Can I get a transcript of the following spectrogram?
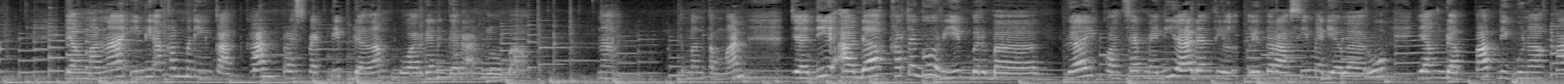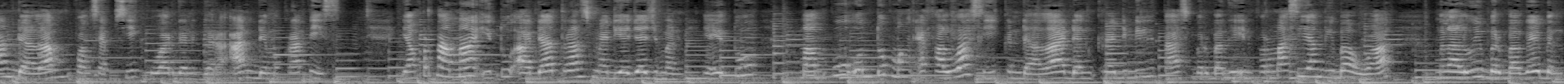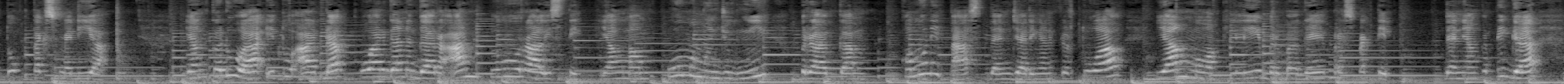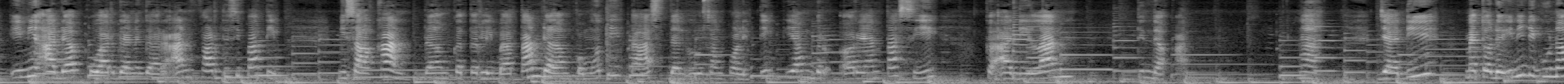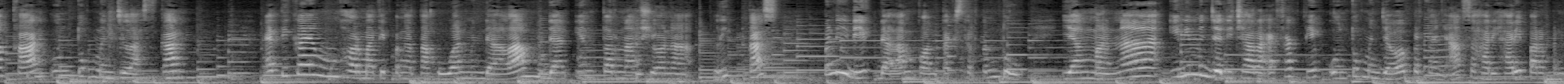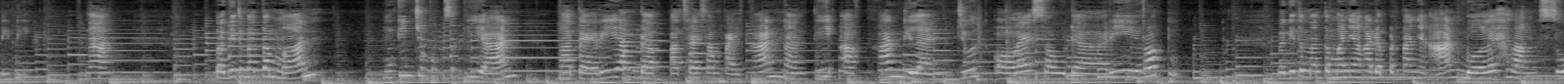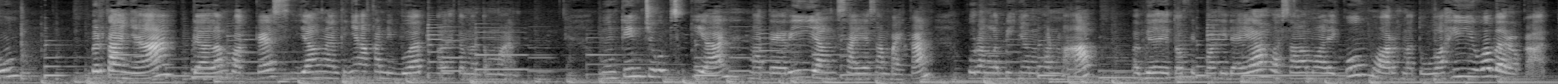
yang mana ini akan meningkatkan perspektif dalam kewarganegaraan global. Nah, teman-teman, jadi ada kategori berbagai konsep media dan literasi media baru yang dapat digunakan dalam konsepsi kewarganegaraan demokratis. Yang pertama itu ada transmedia judgment, yaitu mampu untuk mengevaluasi kendala dan kredibilitas berbagai informasi yang dibawa melalui berbagai bentuk teks media. Yang kedua itu ada keluarga negaraan pluralistik yang mampu mengunjungi beragam komunitas dan jaringan virtual yang mewakili berbagai perspektif. Dan yang ketiga, ini ada keluarga negaraan partisipatif. Misalkan dalam keterlibatan dalam komunitas dan urusan politik yang berorientasi keadilan tindakan. Nah, jadi metode ini digunakan untuk menjelaskan etika yang menghormati pengetahuan mendalam dan internasionalitas pendidik dalam konteks tertentu yang mana ini menjadi cara efektif untuk menjawab pertanyaan sehari-hari para pendidik. Nah, bagi teman-teman, mungkin cukup sekian materi yang dapat saya sampaikan nanti akan dilanjut oleh saudari Rotu. Bagi teman-teman yang ada pertanyaan, boleh langsung bertanya dalam podcast yang nantinya akan dibuat oleh teman-teman. Mungkin cukup sekian materi yang saya sampaikan. Kurang lebihnya mohon maaf. Wabillahi taufik wal hidayah. Wassalamualaikum warahmatullahi wabarakatuh.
